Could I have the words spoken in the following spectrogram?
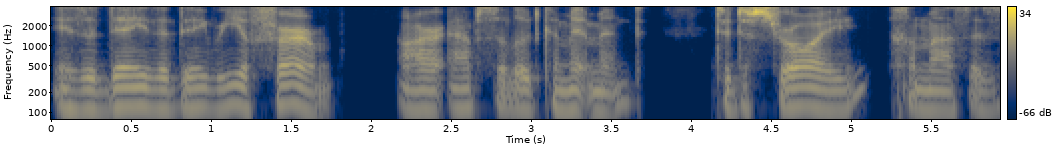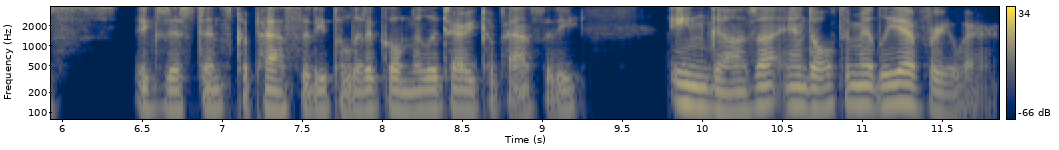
is a day that they reaffirm our absolute commitment to destroy Hamas's existence, capacity, political, military capacity in Gaza and ultimately everywhere.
